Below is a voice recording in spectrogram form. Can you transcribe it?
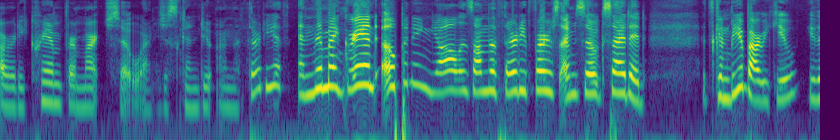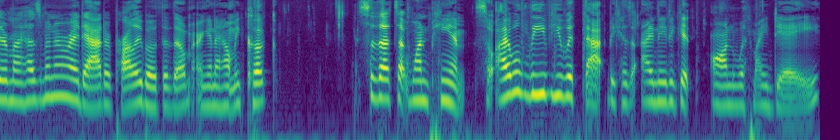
already crammed for March, so I'm just going to do it on the 30th. And then my grand opening, y'all, is on the 31st. I'm so excited. It's going to be a barbecue. Either my husband or my dad, or probably both of them, are going to help me cook. So that's at 1 p.m. So I will leave you with that because I need to get on with my day.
